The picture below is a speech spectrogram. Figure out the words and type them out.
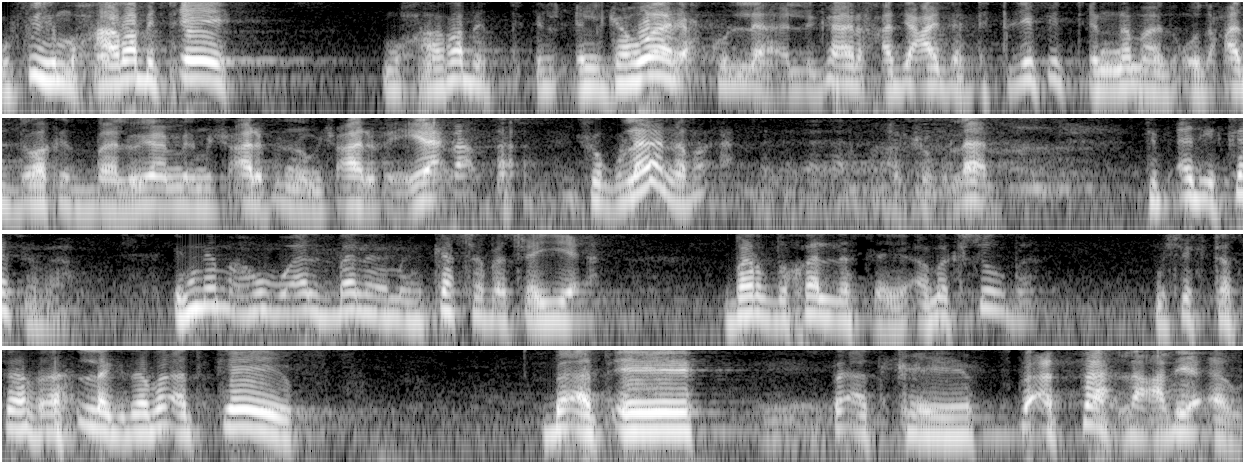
وفيه محاربة إيه؟ محاربة ال- الجوارح كلها. الجارحة دي عايزة تتلفت إنما حد واخد باله يعمل مش عارف إنه مش عارف إيه. يعمل. شغلانة بقى. شغلانة. تبقى دي كسبة. إنما هو قال بلى من كسب سيئة. برضه خلى السيئة مكسوبة. مش اكتسبها. قال لك ده بقت كيف. بقت إيه؟ بقت كيف. بقت سهلة عليه قوي.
